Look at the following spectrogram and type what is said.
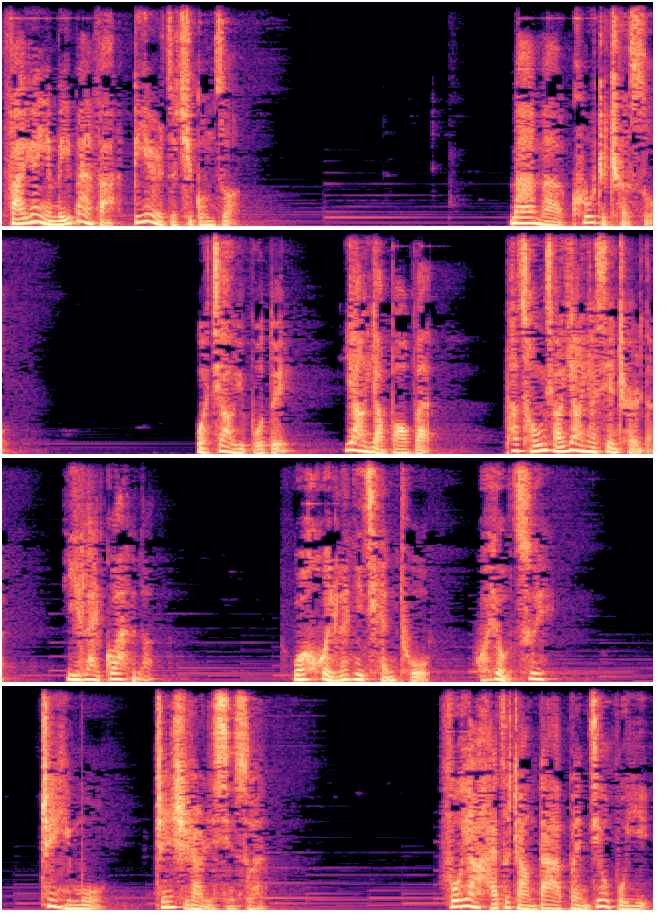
法院也没办法逼儿子去工作。妈妈哭着撤诉：“我教育不对，样样包办，他从小样样现成的，依赖惯了。我毁了你前途，我有罪。”这一幕。真是让人心酸。抚养孩子长大本就不易，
